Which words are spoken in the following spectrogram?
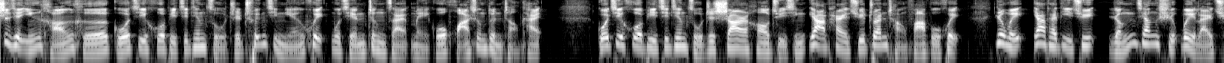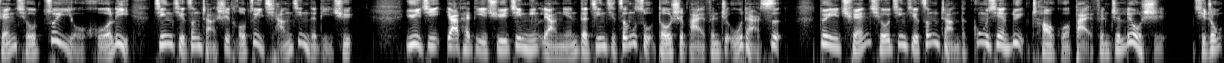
世界银行和国际货币基金组织春季年会目前正在美国华盛顿召开。国际货币基金组织十二号举行亚太区专场发布会，认为亚太地区仍将是未来全球最有活力、经济增长势头最强劲的地区。预计亚太地区今明两年的经济增速都是百分之五点四，对全球经济增长的贡献率超过百分之六十。其中，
